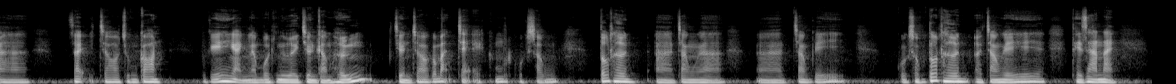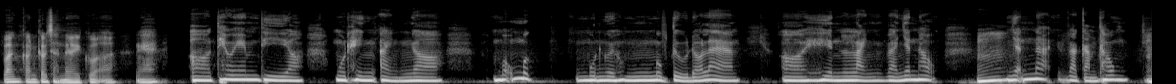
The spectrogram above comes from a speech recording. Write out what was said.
uh, dạy cho chúng con. Cái hình ảnh là một người truyền cảm hứng truyền cho các bạn trẻ có một cuộc sống tốt hơn à, trong à, à, trong cái cuộc sống tốt hơn ở trong cái thời gian này. Vâng còn câu trả lời của nga. Ờ, theo em thì uh, một hình ảnh uh, mẫu mực một người mục tử đó là uh, hiền lành và nhân hậu ừ. nhẫn nại và cảm thông ừ.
